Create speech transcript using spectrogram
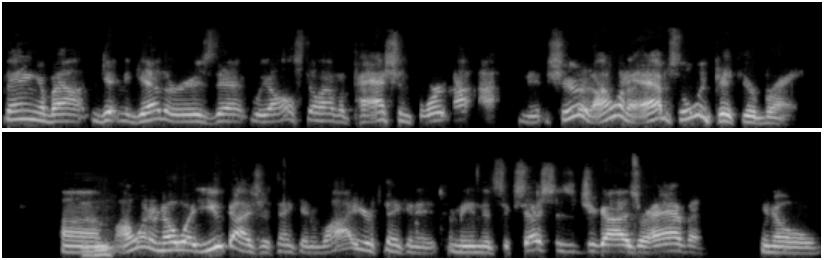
thing about getting together is that we all still have a passion for it. I, I sure, I want to absolutely pick your brain. Um, mm-hmm. I want to know what you guys are thinking, why you're thinking it. I mean, the successes that you guys are having. You know,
